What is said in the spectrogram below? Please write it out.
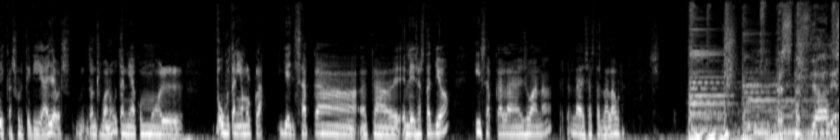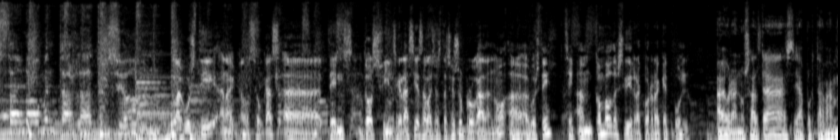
i que sortiria. Llavors, doncs, bueno, ho tenia com molt ho tenia molt clar, i ell sap que, que l'he gestat jo i sap que la Joana l'ha gestat la Laura. Especialista en aumentar la tensión. L'Agustí, en el, seu cas, eh, tens dos fills gràcies a la gestació subrogada, no, uh, Agustí? Sí. Um, com vau decidir recórrer aquest punt? A veure, nosaltres ja portàvem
